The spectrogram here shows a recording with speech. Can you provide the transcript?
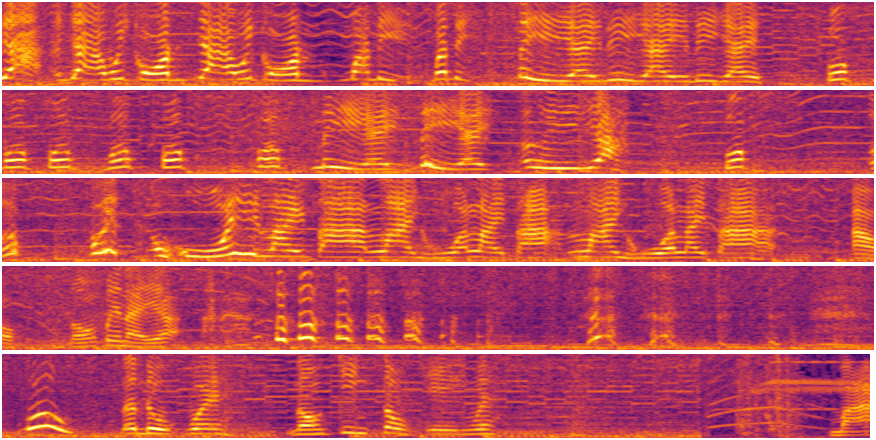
อย่าอย่าไว้ก่อนอย่าไว้ก่อนมาดิมาดินี่ไงนี่ไงนี่ไงปุ๊บปุ๊บปุ๊บปุ๊บปุ๊บปุ๊บนี่ไงนี่ไงเอ้ยอย่าปุ๊บปึ๊บปึ๊ดโอ้โหลายตาลายหัวลายตาลายหัวลายตาเอ้าน้องไปไหนอะวู้สนุกเว้ยน้องกิ้งตกเองเว้ย มา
